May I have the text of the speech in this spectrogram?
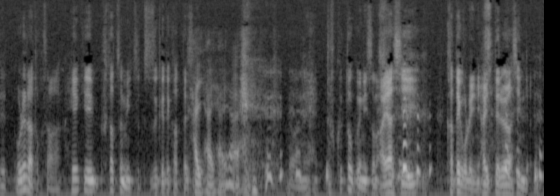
で俺らとかさ平気で2つ3つ続けて買ったりする、はいはいはいはい。だからね特特にその怪しいカテゴリーに入ってるらしいんだよね。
